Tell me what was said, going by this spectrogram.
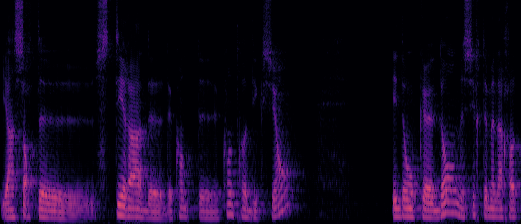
Il y a une sorte de stira de, contradiction. Et donc, dans Mesicht Menachot,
